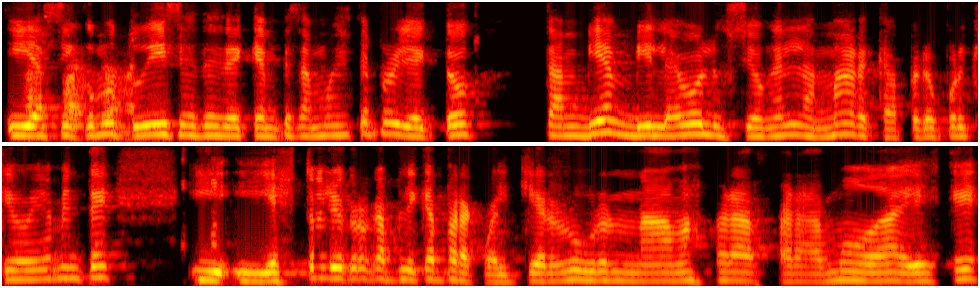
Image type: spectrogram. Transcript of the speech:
Y así como tú dices, desde que empezamos este proyecto, también vi la evolución en la marca, pero porque obviamente, y, y, esto yo creo que aplica para cualquier rubro, no nada más para, para moda, es que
